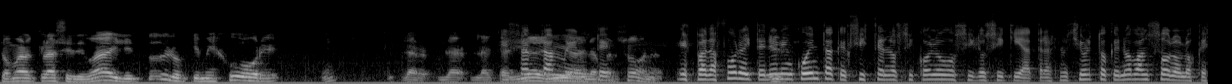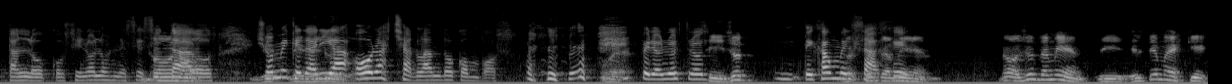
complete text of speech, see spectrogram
tomar clases de baile, todo lo que mejore la, calidad de vida de la persona. Es para afuera y tener en cuenta que existen los psicólogos y los psiquiatras, ¿no es cierto? Que no van solo los que están locos, sino los necesitados. Yo me quedaría horas charlando con vos. Pero nuestro... Sí, yo, Deja un mensaje. No, yo también. el tema es que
